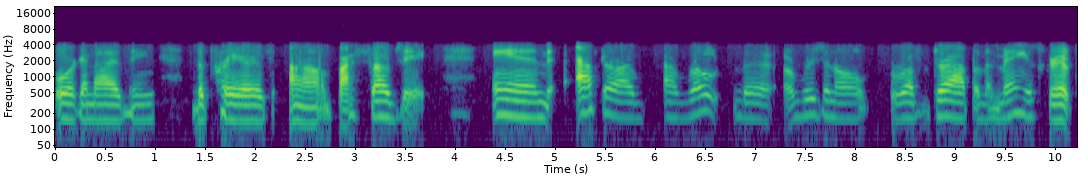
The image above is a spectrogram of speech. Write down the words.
organizing the prayers um, by subject, and after I I wrote the original rough draft of the manuscript,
